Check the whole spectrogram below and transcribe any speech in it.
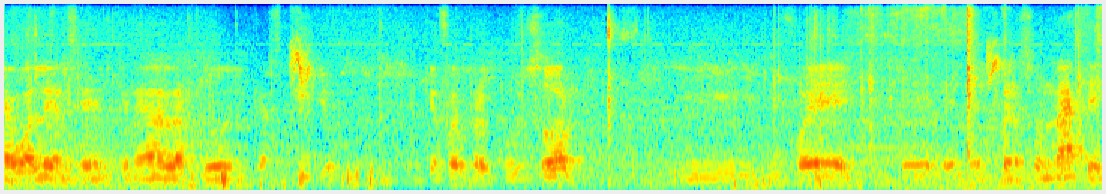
el general Arturo del Castillo, que fue precursor y, fue eh, el, personaje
